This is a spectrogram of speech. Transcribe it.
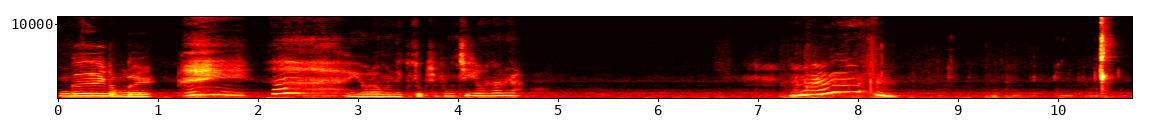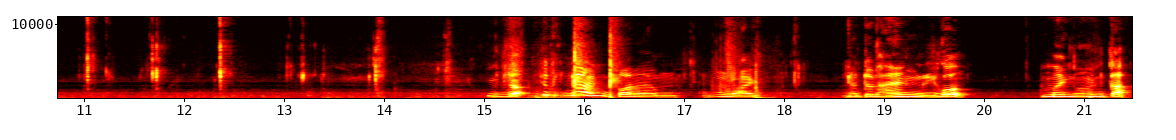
동글동글 아, 여러분의 구독 시 뭉치기만 합니다. 음. 진짜 특별한 거는 정말 또 다행인 일이고 정말 좋아하니까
